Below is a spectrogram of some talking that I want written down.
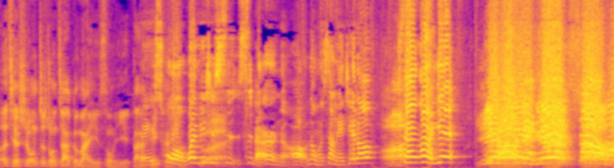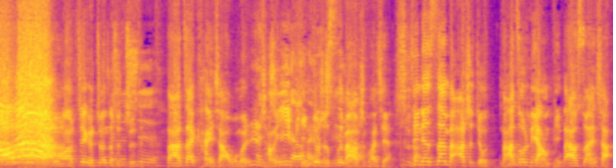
而且是用这种价格买一送一，大家没错，外面是四四百二呢。哦，那我们上链接喽，啊。三二一，一号链接上好了。哇，这个真的是值是。大家再看一下，我们日常一瓶就是四百二十块钱，今天三百二十九拿走两瓶，大家算一下，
